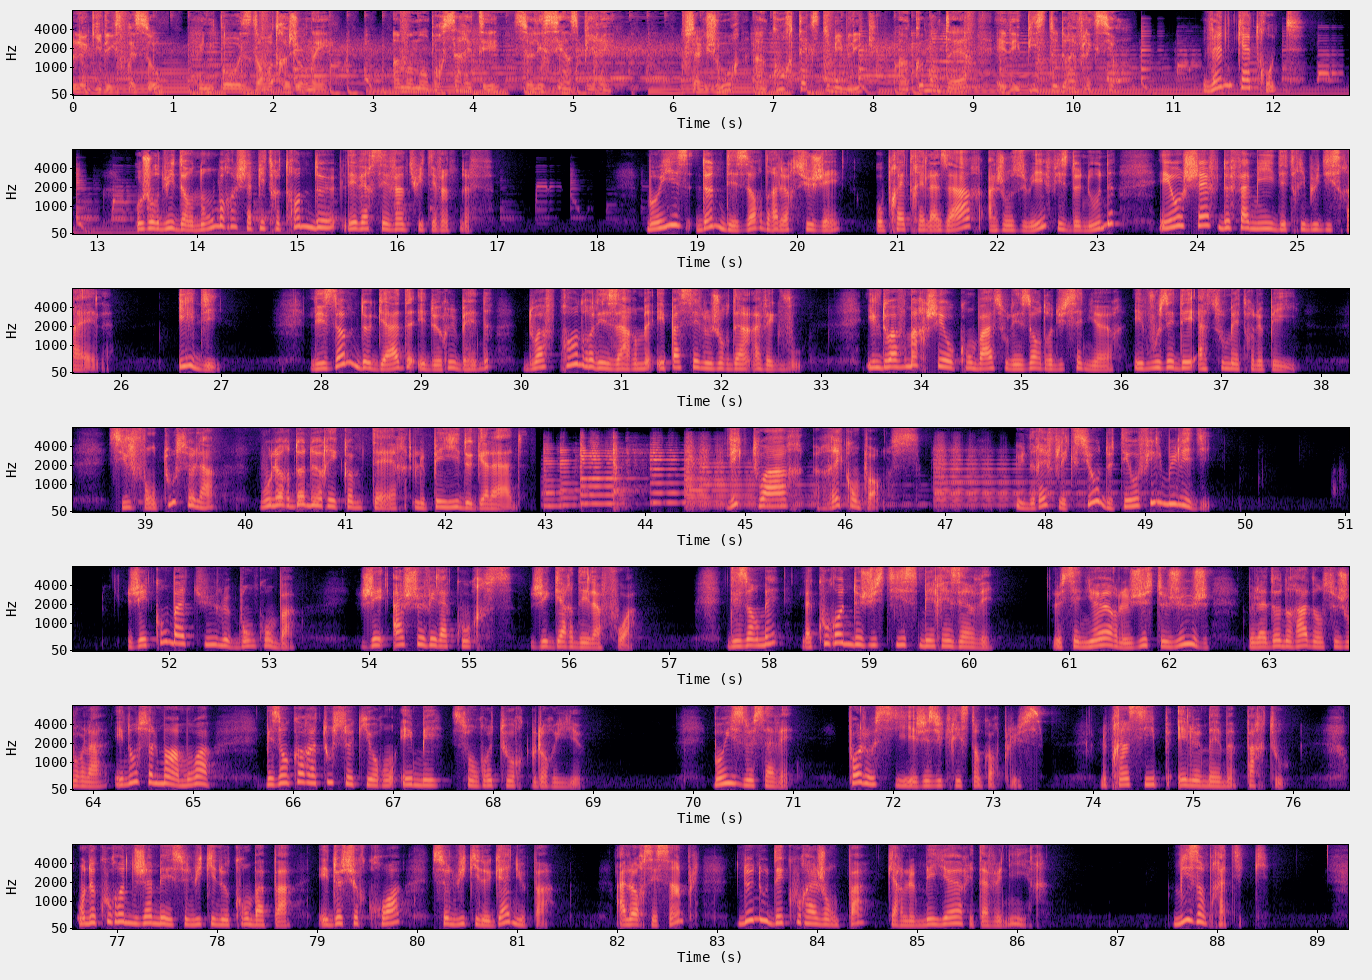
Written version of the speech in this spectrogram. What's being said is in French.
Le guide expresso, une pause dans votre journée. Un moment pour s'arrêter, se laisser inspirer. Chaque jour, un court texte biblique, un commentaire et des pistes de réflexion. 24 août. Aujourd'hui dans Nombre, chapitre 32, les versets 28 et 29. Moïse donne des ordres à leur sujet, au prêtre Élazar, à Josué, fils de Noun, et aux chefs de famille des tribus d'Israël. Il dit Les hommes de Gad et de Ruben doivent prendre les armes et passer le Jourdain avec vous. Ils doivent marcher au combat sous les ordres du Seigneur et vous aider à soumettre le pays. S'ils font tout cela, vous leur donnerez comme terre le pays de Galade. Victoire, récompense. Une réflexion de Théophile Mulidi. J'ai combattu le bon combat, j'ai achevé la course, j'ai gardé la foi. Désormais, la couronne de justice m'est réservée. Le Seigneur, le juste juge, me la donnera dans ce jour-là, et non seulement à moi, mais encore à tous ceux qui auront aimé son retour glorieux. Moïse le savait, Paul aussi et Jésus-Christ encore plus. Le principe est le même partout. On ne couronne jamais celui qui ne combat pas, et de surcroît celui qui ne gagne pas. Alors c'est simple, ne nous décourageons pas car le meilleur est à venir. Mise en pratique.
